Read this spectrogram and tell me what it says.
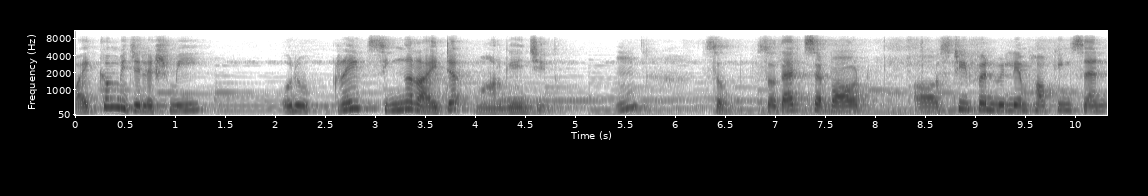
വൈക്കം വിജയലക്ഷ്മി ഒരു ഗ്രേറ്റ് സിംഗറായിട്ട് മാറുകയും ചെയ്തു. So so that's about Stephen William Hawkings and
